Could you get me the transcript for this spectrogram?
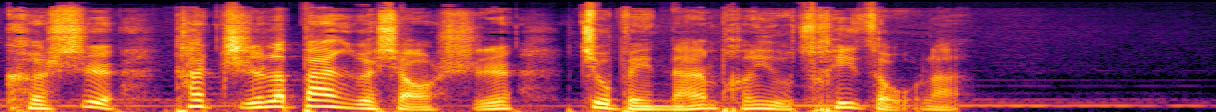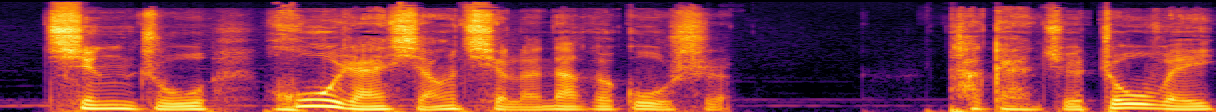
可是他值了半个小时就被男朋友催走了。青竹忽然想起了那个故事。他感觉周围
